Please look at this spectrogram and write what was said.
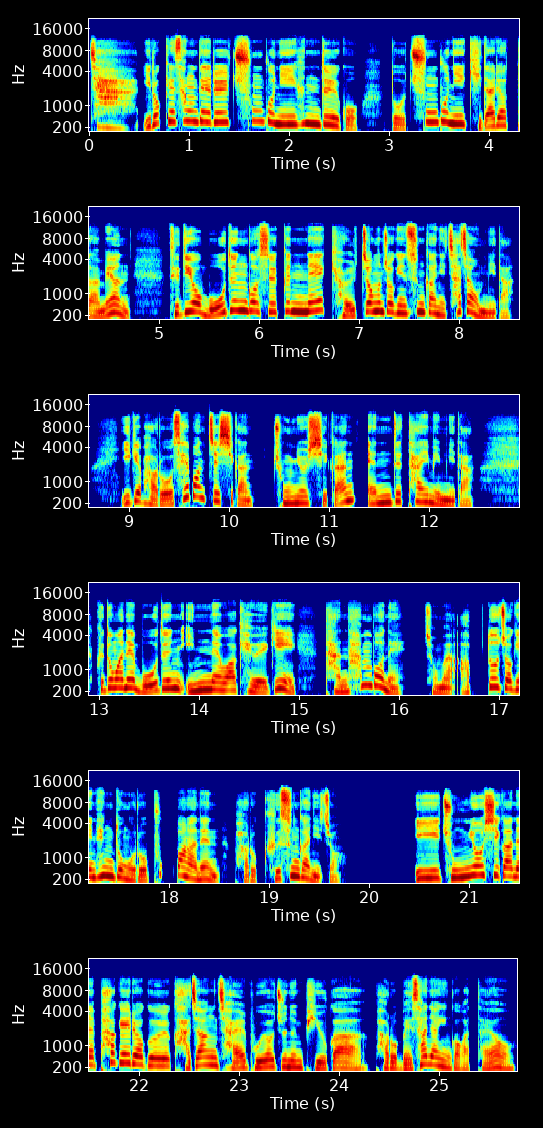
자, 이렇게 상대를 충분히 흔들고 또 충분히 기다렸다면 드디어 모든 것을 끝내 결정적인 순간이 찾아옵니다. 이게 바로 세 번째 시간, 종료 시간, 엔드 타임입니다. 그동안의 모든 인내와 계획이 단 한 번에 정말 압도적인 행동으로 폭발하는 바로 그 순간이죠. 이 종료 시간의 파괴력을 가장 잘 보여주는 비유가 바로 매사냥인 것 같아요.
